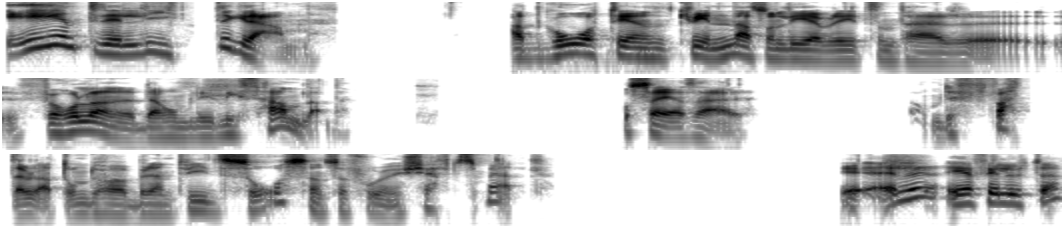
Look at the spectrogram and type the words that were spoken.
Är inte det lite grann att gå till en kvinna som lever i ett sånt här eh, förhållande där hon blir misshandlad och säga så här. Om du fattar väl att om du har bränt vid såsen så får du en käftsmäll? E- Eller är jag fel ute?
